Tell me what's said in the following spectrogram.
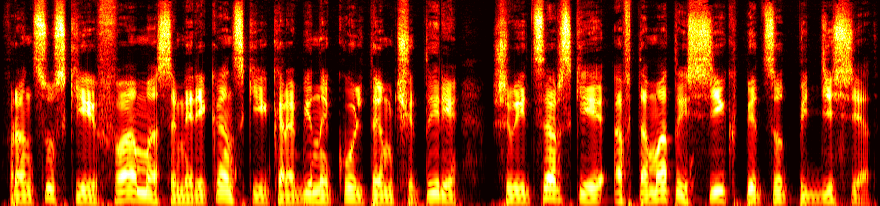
французские FAMAS, американские карабины Colt M4, швейцарские автоматы SIG 550.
